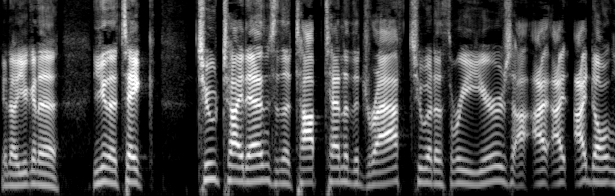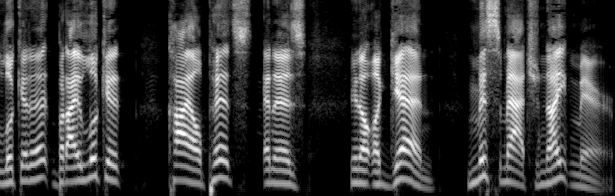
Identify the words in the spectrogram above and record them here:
you know, you're gonna you're gonna take two tight ends in the top ten of the draft, two out of three years. I I, I don't look at it, but I look at Kyle Pitts and as you know, again, mismatch nightmare.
